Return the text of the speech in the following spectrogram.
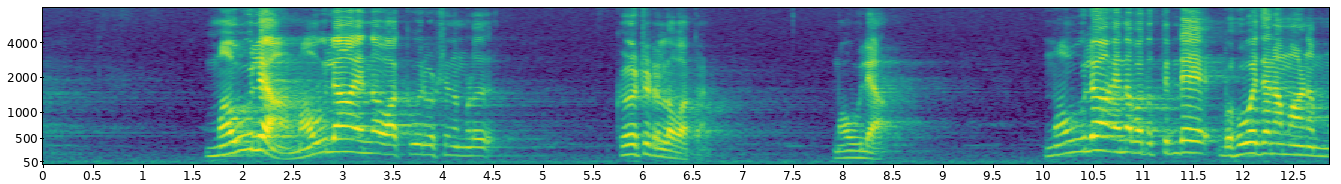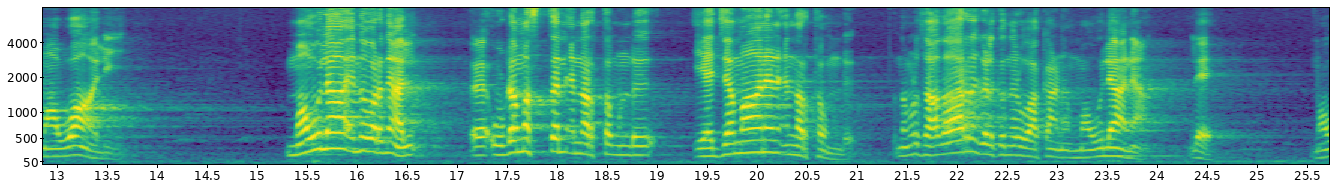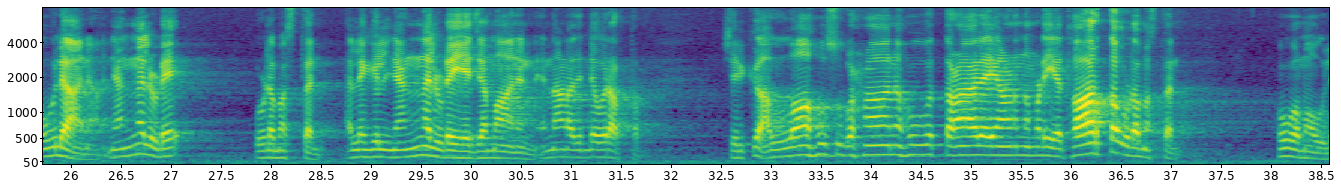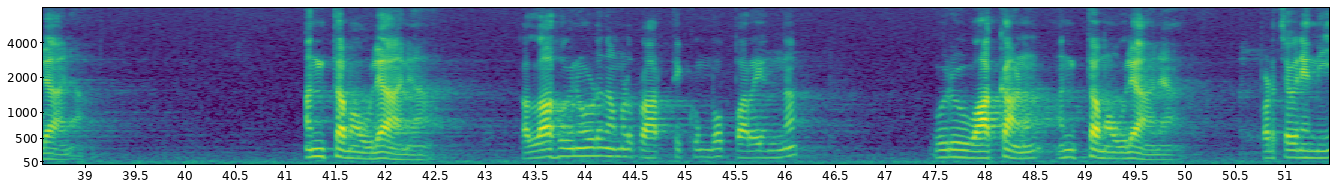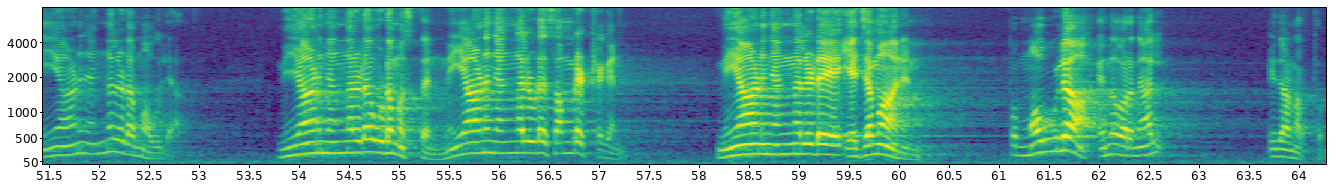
മൗല മൗല എന്ന വാക്ക് ഒരുപക്ഷെ നമ്മൾ കേട്ടിട്ടുള്ള വാക്കാണ്. മൗല. മൗല എന്ന പദത്തിന്റെ ബഹുവചനമാണ് മവാലി. മൗല എന്ന് പറഞ്ഞാൽ ഉടമസ്ഥൻ എന്നർത്ഥമുണ്ട് യജമാനൻ എന്നർത്ഥമുണ്ട്. നമ്മൾ സാധാരണ കേൾക്കുന്ന ഒരു വാക്കാണ് മൗലാന അല്ലേ? മൗലാന ഞങ്ങളുടെ ഉടമസ്ഥൻ അല്ലെങ്കിൽ ഞങ്ങളുടെ യജമാനൻ എന്നാണ് അതിന്റെ ഒരർത്ഥം. ശരിക്കും അള്ളാഹു സുബാനഹുവത്താലയാണ് നമ്മുടെ യഥാർത്ഥ ഉടമസ്ഥൻ. ഹുവ മൗലാന. അന്ത മൗലാന. അള്ളാഹുവിനോട് നമ്മൾ പ്രാർത്ഥിക്കുമ്പോൾ പറയുന്ന ഒരു വാക്കാണ് അന്ത മൗലാന. പഠിച്ചവനെ നീയാണ് ഞങ്ങളുടെ മൗല. നീയാണ് ഞങ്ങളുടെ ഉടമസ്ഥൻ. നീയാണ് ഞങ്ങളുടെ സംരക്ഷകൻ. നീയാണ് ഞങ്ങളുടെ യജമാനൻ. ഇപ്പം മൗല എന്ന് പറഞ്ഞാൽ ഇതാണ് അർത്ഥം.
